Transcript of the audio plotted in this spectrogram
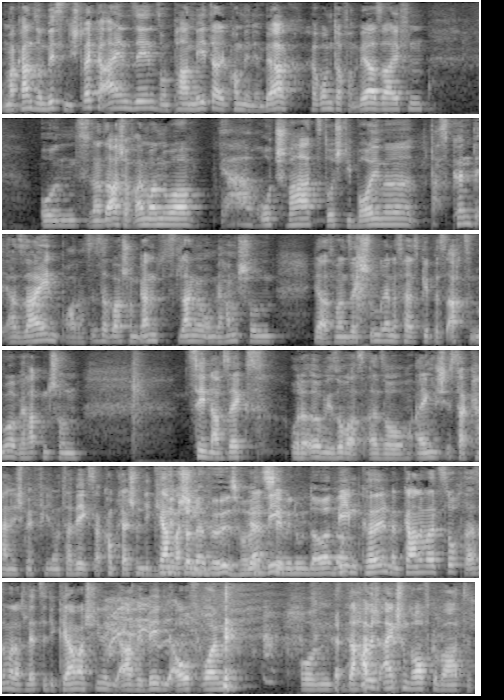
Und man kann so ein bisschen die Strecke einsehen, so ein paar Meter, kommen wir in den Berg herunter von Wehrseifen. Und dann sah ich auf einmal nur, ja, rot-schwarz durch die Bäume, das könnte er sein. Boah, das ist aber schon ganz lange und wir haben schon, ja, es waren sechs Stunden Rennen, das heißt, es geht bis 18 Uhr, wir hatten schon 10 nach 6 oder irgendwie sowas. Also eigentlich ist da gar nicht mehr viel unterwegs. Da kommt gleich schon die Kehrmaschine. schon nervös, weil Ja, wie- 10 Minuten dauert. Wie noch. in Köln beim Karnevalszug, da ist immer das letzte die Kehrmaschine, die AWB, die aufräumen. und da habe ich eigentlich schon drauf gewartet.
